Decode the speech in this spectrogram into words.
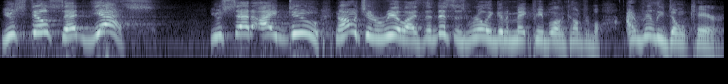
You still said yes. You said, I do. Now, I want you to realize that this is really going to make people uncomfortable. I really don't care.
